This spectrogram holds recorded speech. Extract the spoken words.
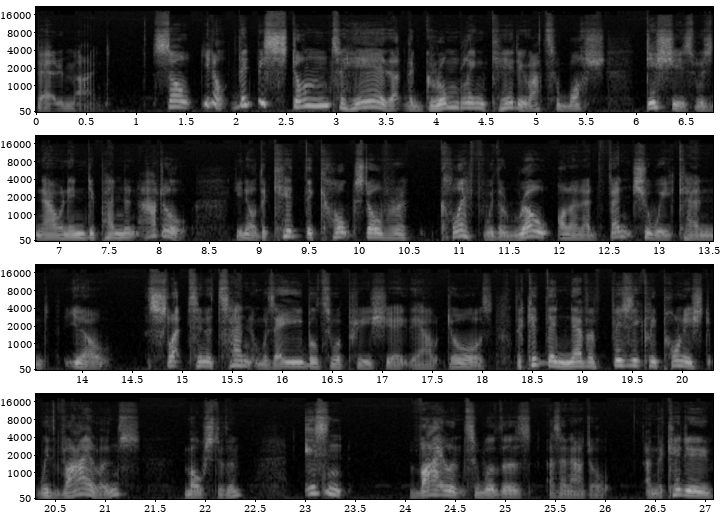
bear in mind. So, you know, they'd be stunned to hear that the grumbling kid who had to wash dishes was now an independent adult. You know, the kid they coaxed over a cliff with a rope on an adventure weekend, you know, slept in a tent and was able to appreciate the outdoors. The kid they never physically punished with violence, most of them, isn't violent to others as an adult. And the kid who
